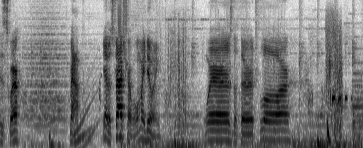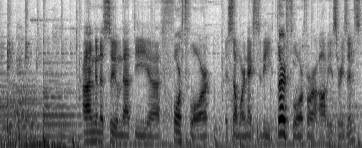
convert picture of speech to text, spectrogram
Is it square? Map. Yeah, there's fast travel. What am I doing? Where's the third floor? I'm gonna assume that the uh, fourth floor is somewhere next to the third floor for obvious reasons.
